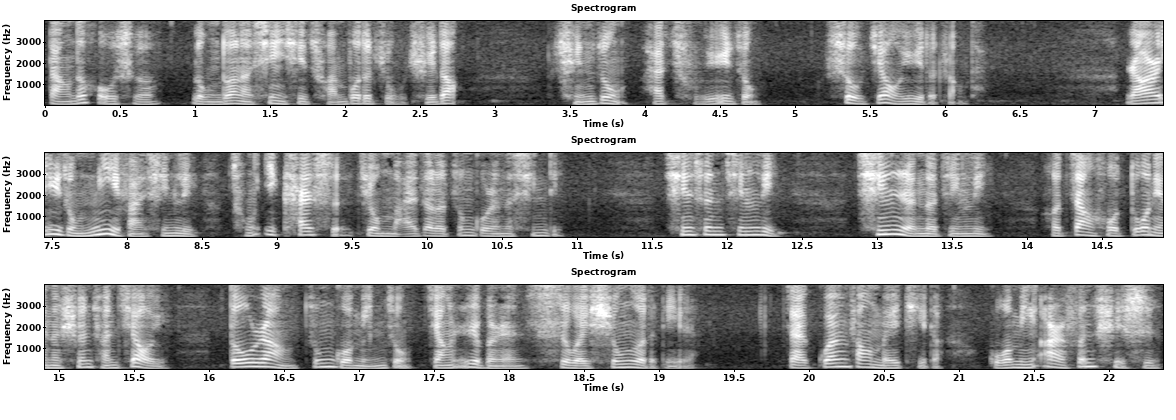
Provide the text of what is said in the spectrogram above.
党的喉舌垄断了信息传播的主渠道，群众还处于一种受教育的状态。然而，一种逆反心理从一开始就埋在了中国人的心底，亲身经历、亲人的经历和战后多年的宣传教育，都让中国民众将日本人视为凶恶的敌人。在官方媒体的国民二分叙事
